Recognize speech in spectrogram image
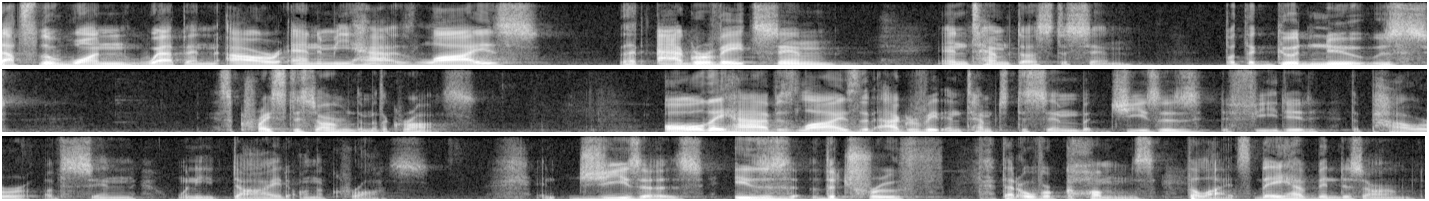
That's the one weapon our enemy has lies that aggravate sin and tempt us to sin. But the good news is Christ disarmed them at the cross. All they have is lies that aggravate and tempt to sin, but Jesus defeated the power of sin when he died on the cross. And Jesus is the truth that overcomes the lies. They have been disarmed.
